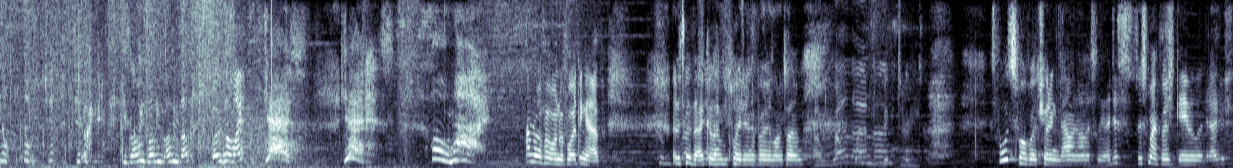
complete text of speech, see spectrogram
No, no, shit, shit, okay. He's low, he's low, he's low, he's low. There's no life. Yes! Yes! Oh my! I don't know if I won before, I think I have. I just said that because I haven't played in a very long time. A well-earned victory. Sports small but shutting down, honestly. I just, this is my first game of the day. I just,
